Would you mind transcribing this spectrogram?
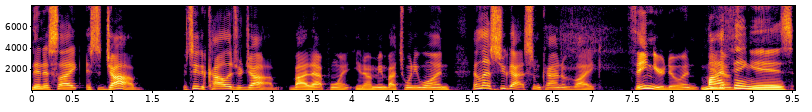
then it's like, it's a job. It's either college or job by that point. You know, I mean, by 21, unless you got some kind of like thing you're doing. you My know? thing is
